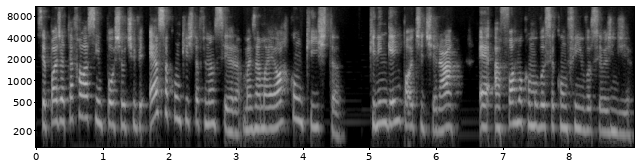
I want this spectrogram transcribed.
você pode até falar assim, poxa, eu tive essa conquista financeira, mas a maior conquista que ninguém pode te tirar é a forma como você confia em você hoje em dia.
